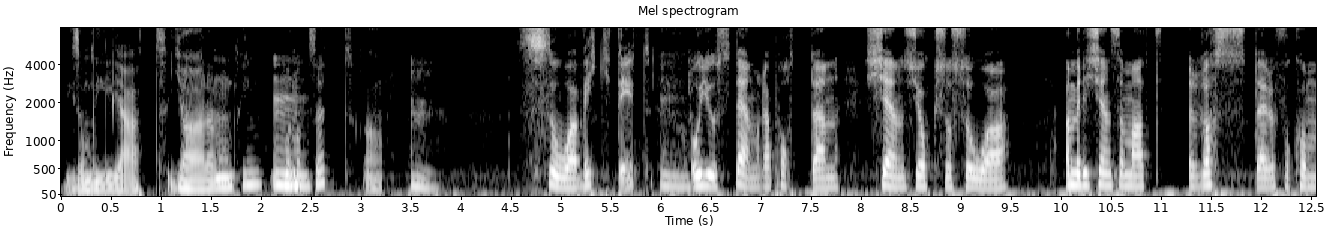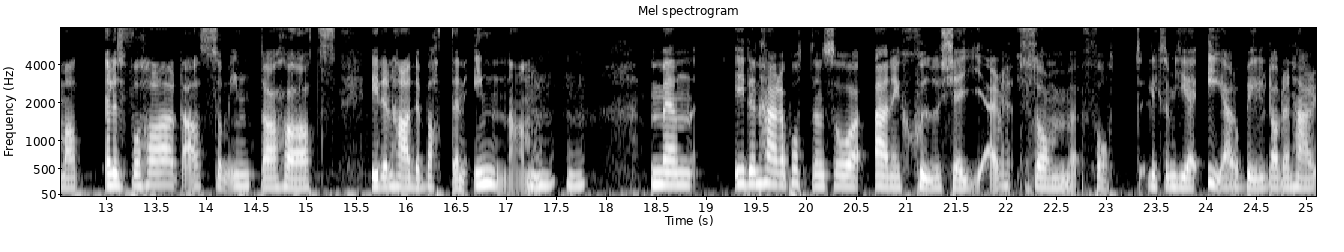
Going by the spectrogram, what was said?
liksom, vilja att göra någonting Mm. på något sätt. Ja. Så viktigt. Och just den rapporten känns ju också så, ja men det känns som att röster får komma, eller får höras som inte har hörts i den här debatten innan. Mm, Men i den här rapporten så är ni sju tjejer som fått liksom ge er bild av den här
